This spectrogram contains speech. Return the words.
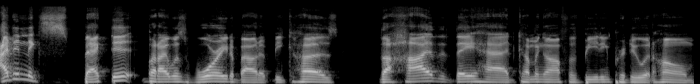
I didn't expect it, but I was worried about it because the high that they had coming off of beating Purdue at home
